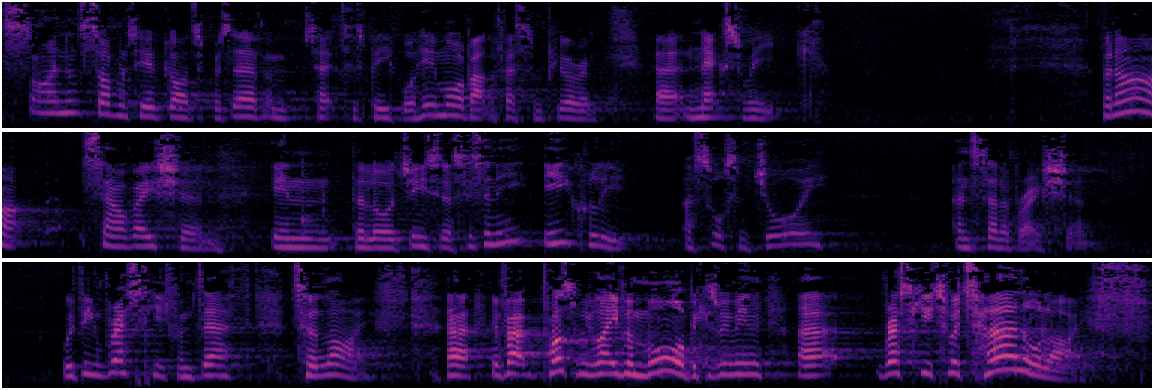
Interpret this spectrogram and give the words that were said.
Silent sovereignty of God to preserve and protect his people. We'll hear more about the Festum Purim uh, next week. But our salvation in the Lord Jesus is an equally a source of joy and celebration. We've been rescued from death to life. Uh, in fact, possibly even more because we've been uh, rescued to eternal life.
